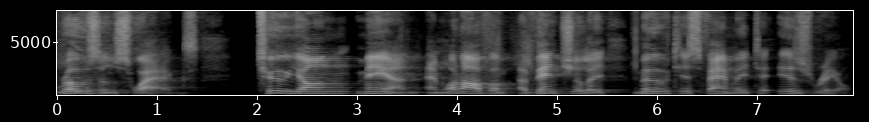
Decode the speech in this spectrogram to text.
Rosenswags, two young men, and one of them eventually moved his family to Israel.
